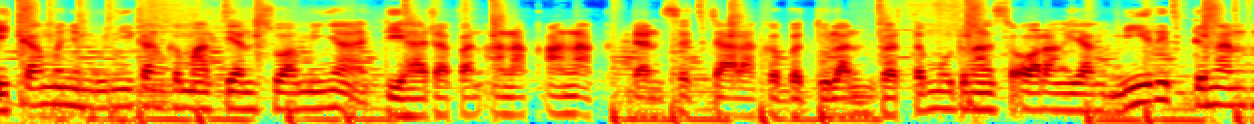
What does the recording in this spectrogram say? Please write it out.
Ika menyembunyikan kematian suaminya di hadapan anak-anak dan secara kebetulan bertemu dengan seorang yang mirip dengan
